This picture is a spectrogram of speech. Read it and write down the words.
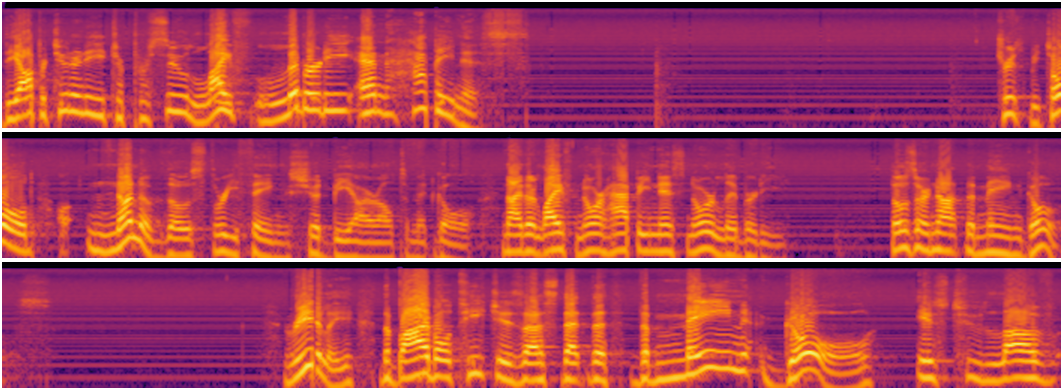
the opportunity to pursue life, liberty, and happiness. Truth be told, none of those three things should be our ultimate goal. Neither life, nor happiness, nor liberty. Those are not the main goals. Really, the Bible teaches us that the, the main goal is to love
